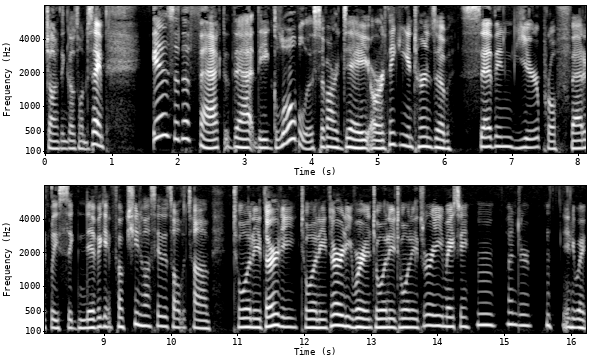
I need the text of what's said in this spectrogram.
Jonathan goes on to say, is the fact that the globalists of our day are thinking in terms of seven year prophetically significant folks. You know, I say this all the time 2030, 2030, we're in 2023. Makes me hmm, wonder. anyway,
